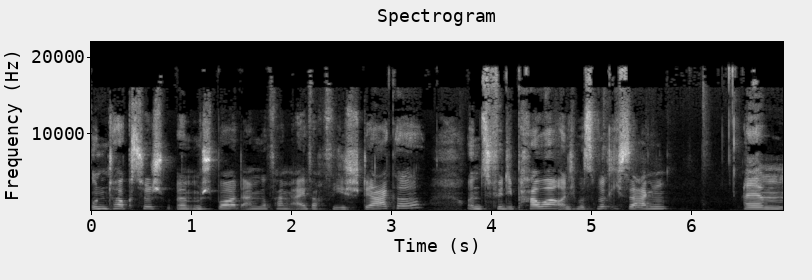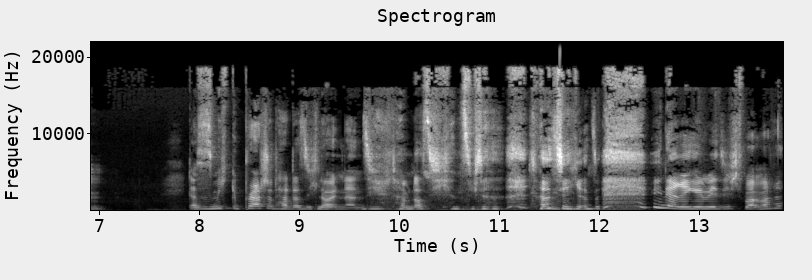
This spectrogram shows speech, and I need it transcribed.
untoxisch mit dem Sport angefangen, einfach für die Stärke und für die Power. Und ich muss wirklich sagen, ähm, dass es mich gepressured hat, dass ich Leuten erzählt habe, dass ich jetzt wieder, dass ich jetzt wieder regelmäßig Sport mache.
